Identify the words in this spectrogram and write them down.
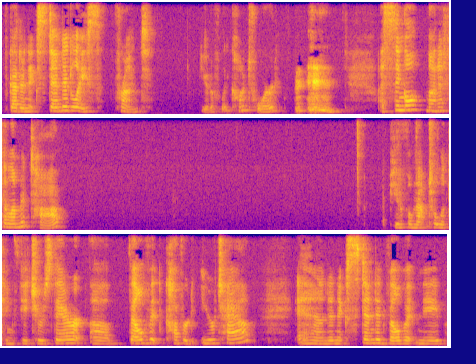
We've got an extended lace front, beautifully contoured. a single monofilament top. Beautiful natural looking features there. Uh, velvet covered ear tab and an extended velvet nape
